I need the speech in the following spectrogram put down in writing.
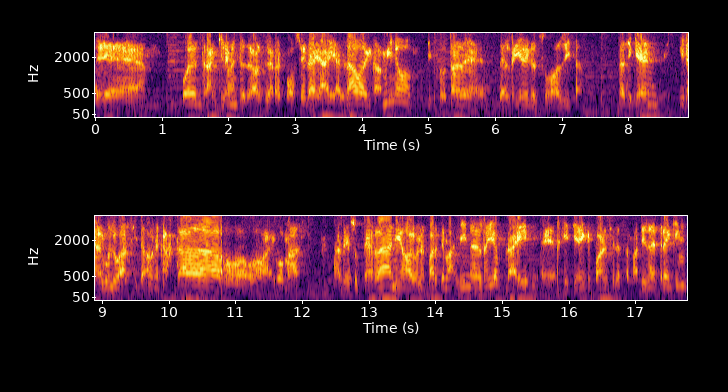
eh, pueden tranquilamente llevarse la reposera y ahí al lado del camino disfrutar de- del río y de sus ollitas. O sea, si quieren ir a algún lugarcito, a una cascada o, o algo más al río subterráneo, alguna parte más linda del río, por ahí eh, sí tienen que ponerse las zapatillas de trekking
